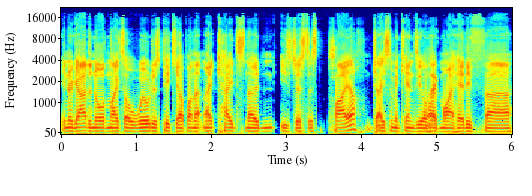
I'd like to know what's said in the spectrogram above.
In regard to Northern Lakes, I will just pick you up on that, mate. Kade Snowden is just a player. Jason McKenzie will have my head if uh,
